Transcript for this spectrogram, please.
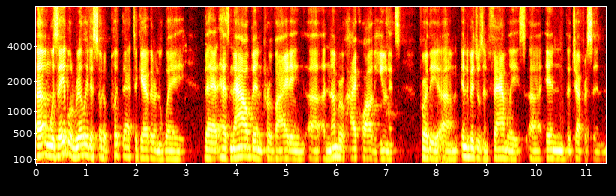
uh, and was able really to sort of put that together in a way that has now been providing uh, a number of high quality units for the um, individuals and families uh, in the Jefferson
